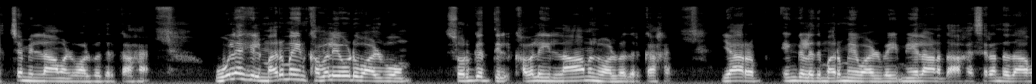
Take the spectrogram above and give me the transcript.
அச்சமில்லாமல் வாழ்வதற்காக. உலகில் மறுமையின் கவலையோடு வாழ்வோம் சொர்க்கத்தில் கவலை இல்லாமல் வாழ்வதற்காக. யாரப் எங்களது மறுமை வாழ்வை மேலானதாக சிறந்ததாக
